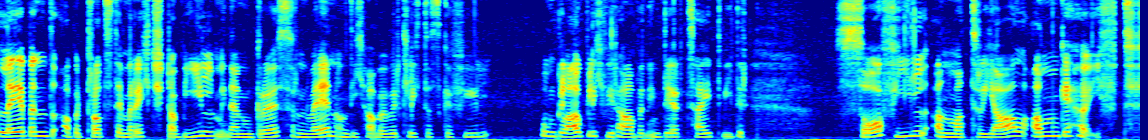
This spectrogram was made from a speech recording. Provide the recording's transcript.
lebend, aber trotzdem recht stabil mit einem größeren Van und ich habe wirklich das Gefühl, unglaublich, wir haben in der Zeit wieder so viel an Material angehäuft.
